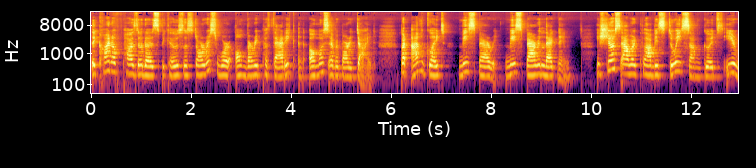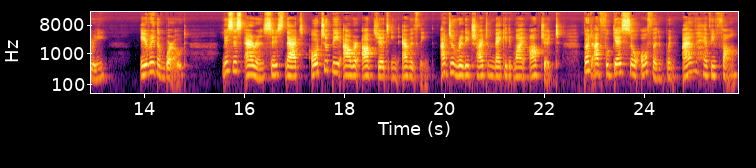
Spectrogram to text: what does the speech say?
They kind of puzzled us because the stories were all very pathetic and almost everybody died. But I'm glad Miss Barry, Miss Barry them. It shows our club is doing some good eerie, eerie the world. Mrs. Aaron says that ought to be our object in everything. I do really try to make it my object, but I forget so often when I'm having fun.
